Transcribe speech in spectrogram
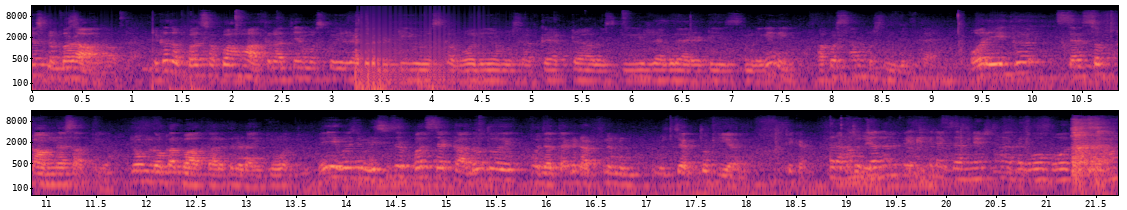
जस्ट नंबर आ रहा होता है। ठीक है तो पल्स आपको हाथ लगाते हैं हम उसको उसका वॉल्यूम उसका कैरेक्टर उसकी इरेगुलरिटीज मिलेंगे नहीं। आपको सारा कुछ मिलता है। और एक सेंस ऑफ़ कामनेस आती है जो हम लोग कल बात कर रहे थे लड़ाई क्यों होती है। नहीं एक वजह मेडिसिन से पल्स चेक कर लो तो एक हो जाता है कि डॉक्टर ने चेक तो किया। ठीक है? सर हम जनरल फ़िज़िकल एग्जामिनेशन में अगर वो बोल तो हम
